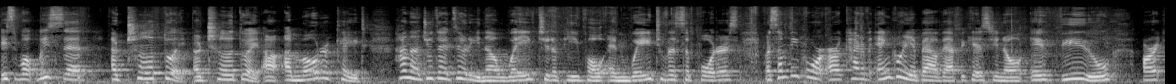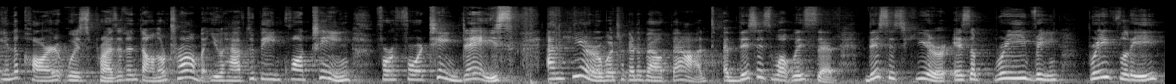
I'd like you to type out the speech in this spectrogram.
is what we said a 车队 a 车队啊、uh, a motorcade 它呢就在这里呢 wave to the people and wave to the supporters but some people are kind of angry about that because you know if you are in the car with President Donald Trump. You have to be in quarantine for 14 days. And here we're talking about that. And this is what we said. This is here is a briefing, briefly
